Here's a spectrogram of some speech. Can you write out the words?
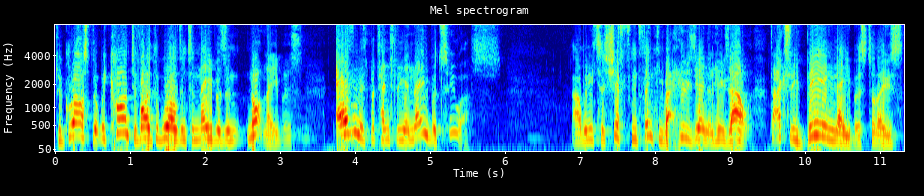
to grasp that we can't divide the world into neighbours and not neighbours. Everyone is potentially a neighbour to us. And we need to shift from thinking about who's in and who's out to actually being neighbours to those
